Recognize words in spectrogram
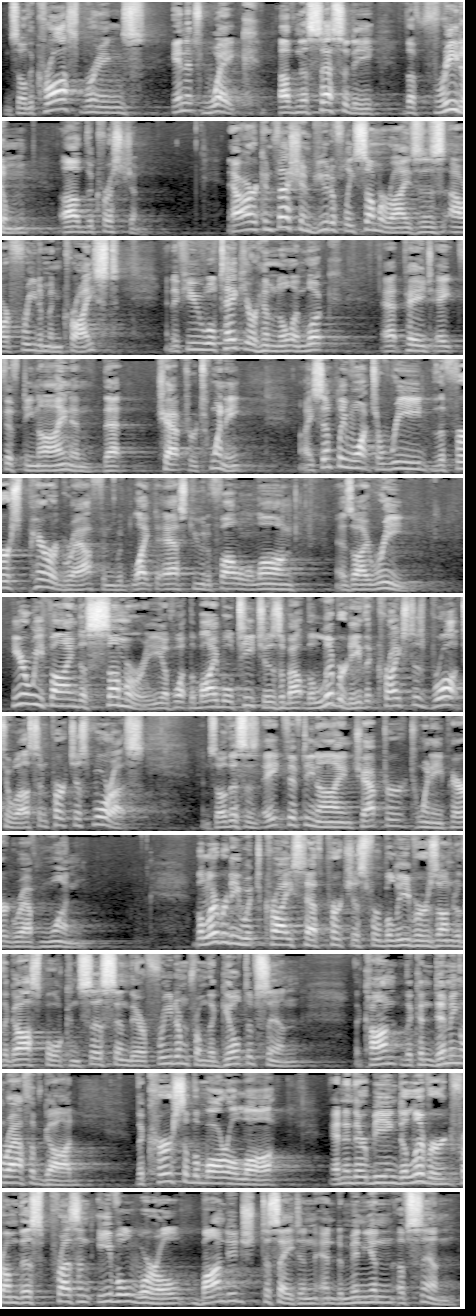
And so the cross brings in its wake of necessity the freedom of the Christian. Now, our confession beautifully summarizes our freedom in Christ. And if you will take your hymnal and look at page 859 and that chapter 20, I simply want to read the first paragraph and would like to ask you to follow along as I read. Here we find a summary of what the Bible teaches about the liberty that Christ has brought to us and purchased for us. And so this is 859, chapter 20, paragraph 1. The liberty which Christ hath purchased for believers under the gospel consists in their freedom from the guilt of sin, the, con- the condemning wrath of God, the curse of the moral law, and in their being delivered from this present evil world, bondage to Satan and dominion of sin,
